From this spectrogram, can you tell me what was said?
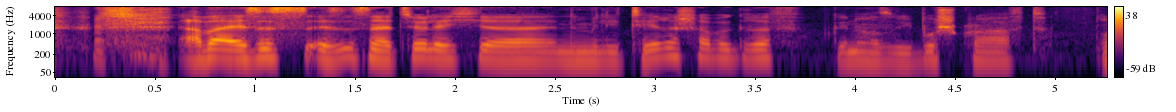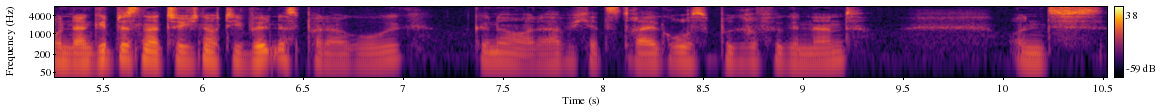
Aber es ist, es ist natürlich äh, ein militärischer Begriff, genauso wie Bushcraft. Und dann gibt es natürlich noch die Wildnispädagogik. Genau, da habe ich jetzt drei große Begriffe genannt. Und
